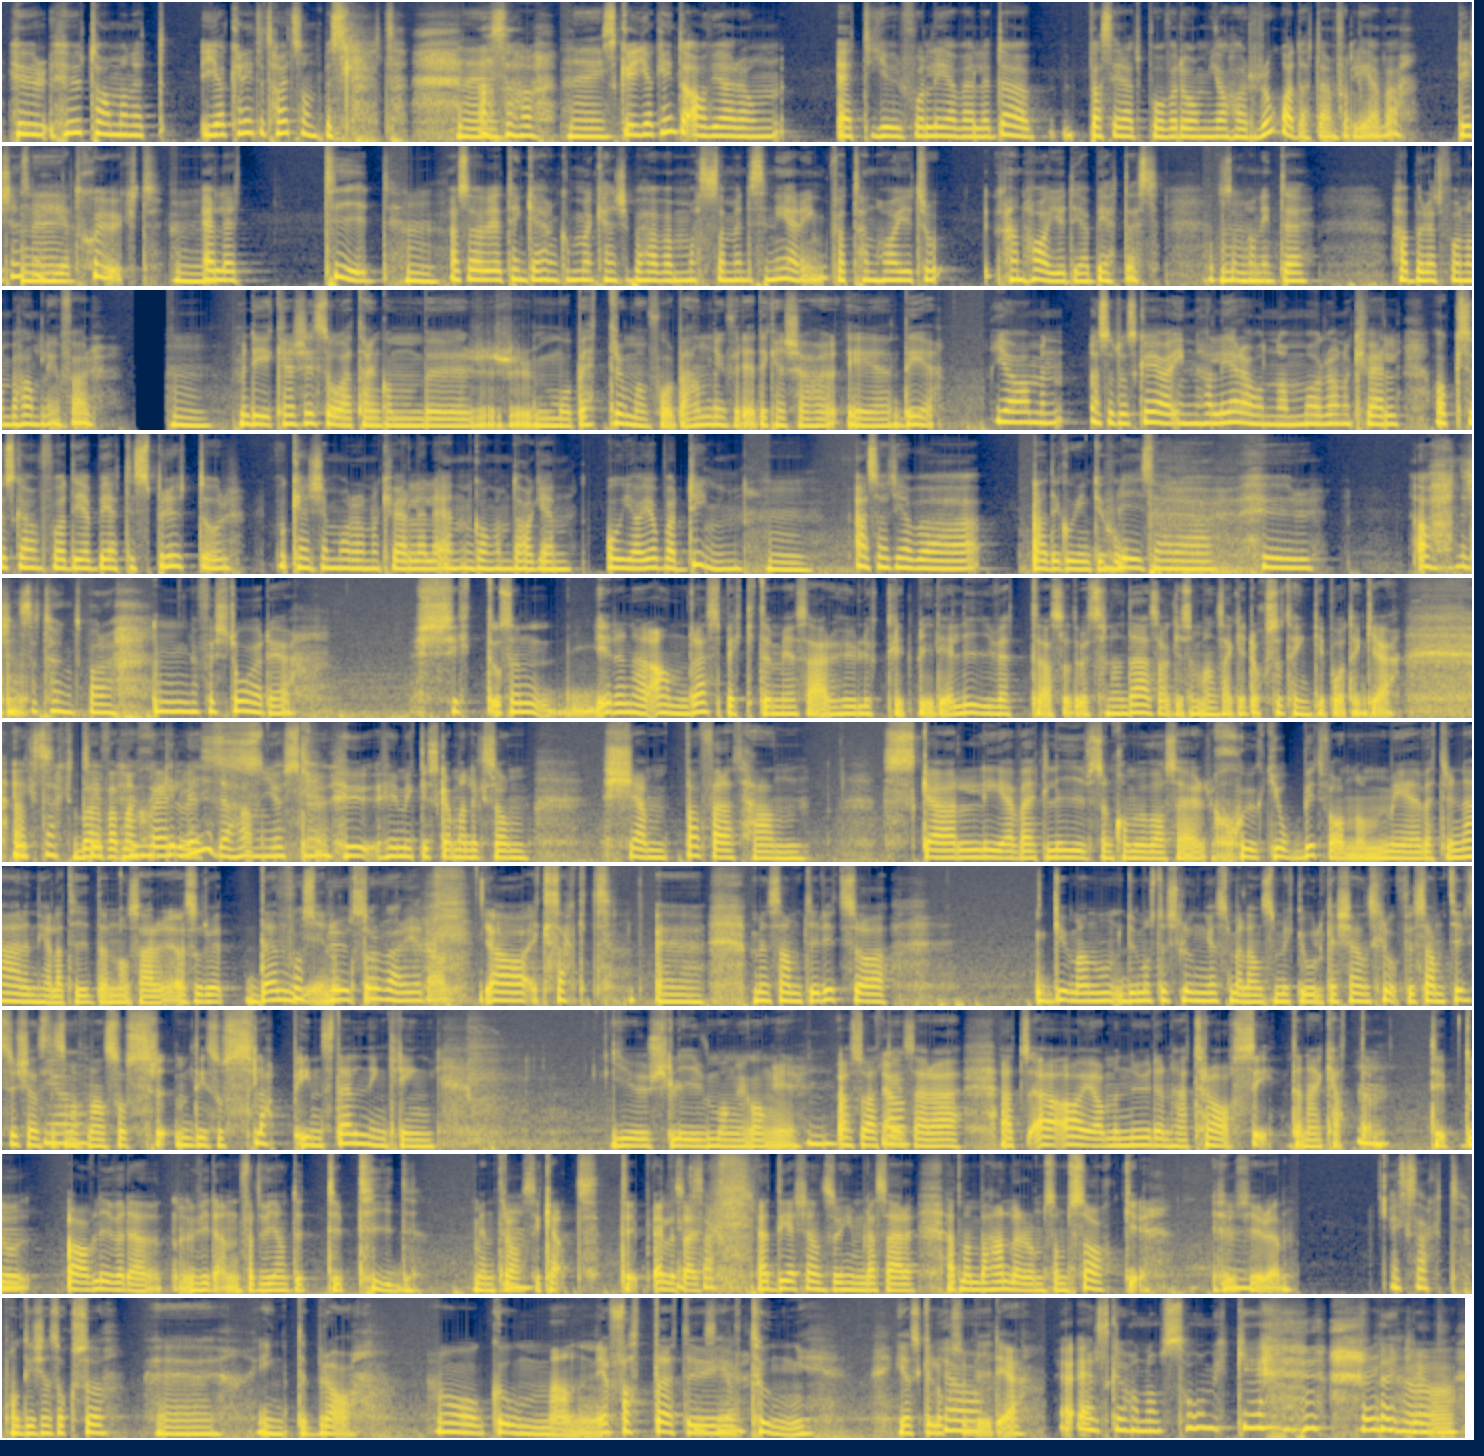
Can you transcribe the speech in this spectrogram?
Hur, hur tar man ett... Jag kan inte ta ett sånt beslut. Nej. Alltså, Nej. ska, jag kan inte avgöra om ett djur får leva eller dö baserat på vad om jag har råd att den får leva. Det känns Nej. helt sjukt. Mm. Eller tid. Mm. Alltså, jag tänker att han kommer kanske behöva massa medicinering för att han har ju, tro, han har ju diabetes som Mm. han inte har börjat få någon behandling för. Mm. Men det är kanske så att han kommer må bättre om man får behandling för det. Det kanske är det. Ja, men alltså då ska jag inhalera honom morgon och kväll och så ska han få diabetessprutor. Kanske morgon och kväll eller en gång om dagen. Och jag jobbar dygn. Mm. Alltså att jag bara Ja, det går inte ihop. blir så här, äh, hur... Ah, det känns så tungt bara. Mm, jag förstår det. Shit. Och sen är den här andra aspekten med så här, hur lyckligt blir det livet? Alltså, du vet, sådana där saker som man säkert också tänker på, tänker jag. Att Exakt. Bara typ, för att man hur mycket själv är lider han just nu? hur, hur mycket ska man liksom kämpa för att han ska leva ett liv som kommer vara så här sjukt jobbigt för honom med veterinären hela tiden och så här, alltså du vet, den Få sprutor varje dag. Ja, exakt. Eh, men samtidigt så... Gud, man, du måste slungas mellan så mycket olika känslor. För samtidigt så känns det Ja. som att man så, det är så slapp inställning kring djurs liv många gånger. Alltså att det är Mm. Ja. så här att ja, ja, men nu är den här trasig, den här katten. Mm. Typ, då avlivar den, vi den för att vi har inte typ tid med en trasig katt. Typ. Eller så här, Mm. Att det känns så himla så här, att man behandlar dem som saker, husdjuren. Mm. Exakt. Och det känns också eh, inte bra. Åh, gumman. Jag fattar att du är helt tung. Jag skulle också Ja. bli det. Jag älskar honom så mycket. Verkligen.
